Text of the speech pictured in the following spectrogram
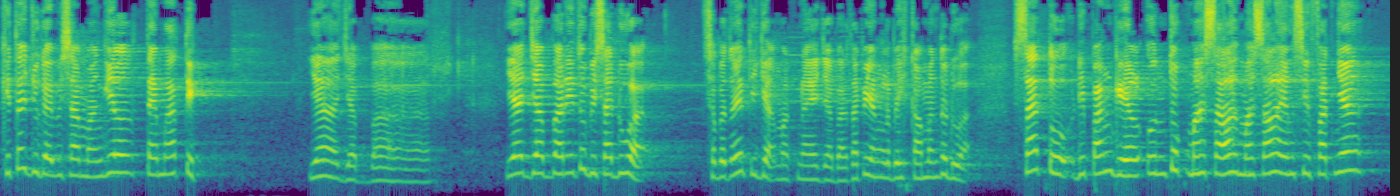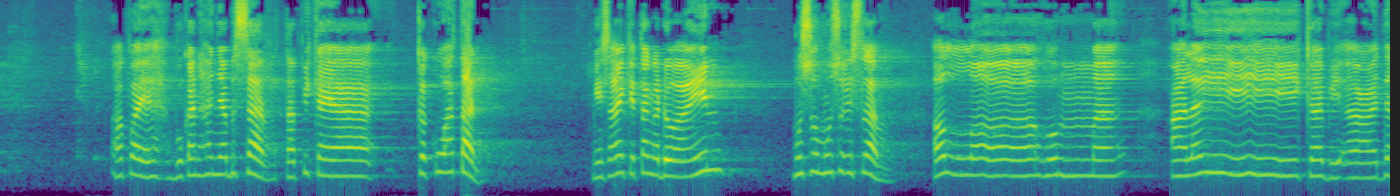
kita juga bisa manggil tematik. Ya Jabbar. Ya Jabbar itu bisa dua. Sebetulnya tiga maknanya Jabbar, tapi yang lebih common itu dua. Satu, dipanggil untuk masalah-masalah yang sifatnya apa ya, bukan hanya besar, tapi kayak kekuatan. Misalnya kita ngedoain musuh-musuh Islam, اللهم عليك بأعدائك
